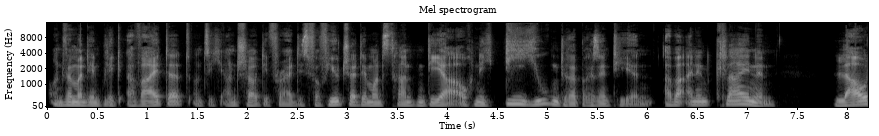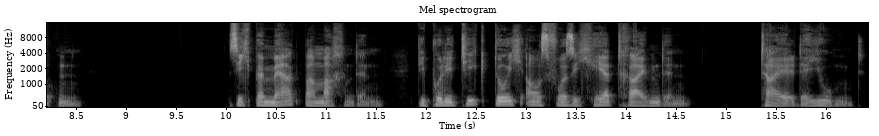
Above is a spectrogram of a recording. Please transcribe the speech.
Und wenn man den Blick erweitert und sich anschaut, die Fridays for Future Demonstranten, die ja auch nicht die Jugend repräsentieren, aber einen kleinen, lauten, sich bemerkbar machenden, die Politik durchaus vor sich hertreibenden Teil der Jugend.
